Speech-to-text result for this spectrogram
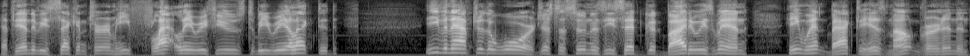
At the end of his second term, he flatly refused to be reelected. Even after the war, just as soon as he said goodbye to his men, he went back to his Mount Vernon and,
